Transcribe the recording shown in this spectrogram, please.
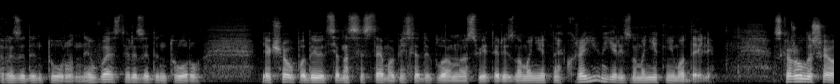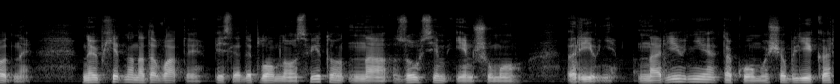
резидентуру, не ввести резидентуру. Якщо ви подивитеся на систему після дипломної освіти різноманітних країн, є різноманітні моделі. Скажу лише одне: необхідно надавати після дипломного освіту на зовсім іншому рівні. На рівні такому, щоб лікар,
